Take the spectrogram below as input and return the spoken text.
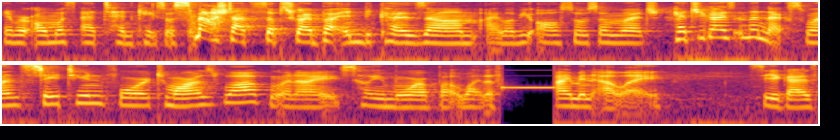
And we're almost at 10k. So smash that subscribe button because um, I love you all so, so much. Catch you guys in the next one. Stay tuned for tomorrow's vlog when I tell you more about why the I'm in LA. See you guys.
